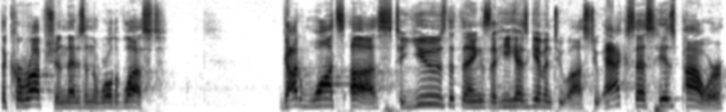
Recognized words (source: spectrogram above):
the corruption that is in the world of lust. God wants us to use the things that He has given to us to access His power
